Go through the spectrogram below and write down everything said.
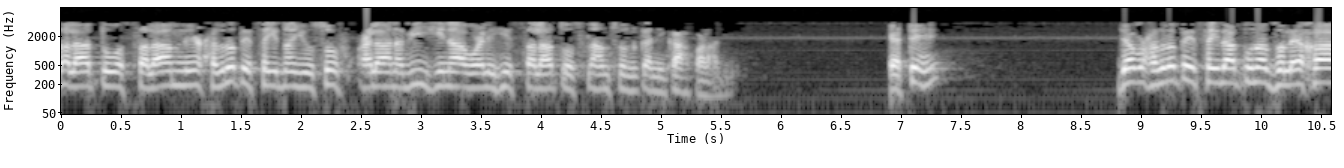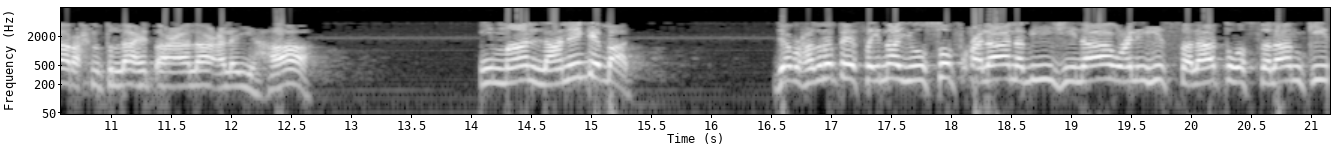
سلاۃ والسلام نے حضرت سیدنا یوسف علا نبی جینا ولی سلاۃ والسلام سے ان کا نکاح پڑھا دیا۔ کہتے ہیں جب حضرت سیداتنا زلیخا رحمت اللہ تعالی علیہ ایمان لانے کے بعد، جب حضرت سیدنا یوسف علا نبی جینا علیہ سلاۃ والسلام کی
